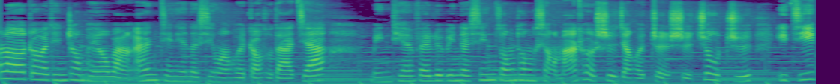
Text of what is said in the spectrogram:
Hello，各位听众朋友，晚安。今天的新闻会告诉大家，明天菲律宾的新总统小马可士将会正式就职，以及。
